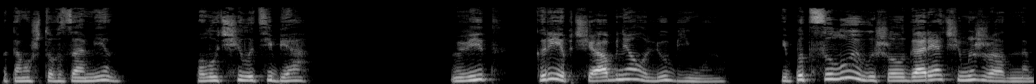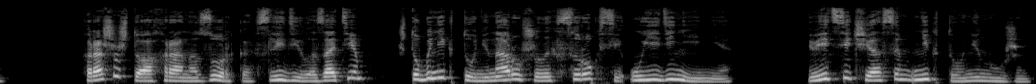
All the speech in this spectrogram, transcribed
потому что взамен получила тебя. Вид крепче обнял любимую, и поцелуй вышел горячим и жадным. Хорошо, что охрана зорко следила за тем, чтобы никто не нарушил их с Рокси уединение. Ведь сейчас им никто не нужен.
